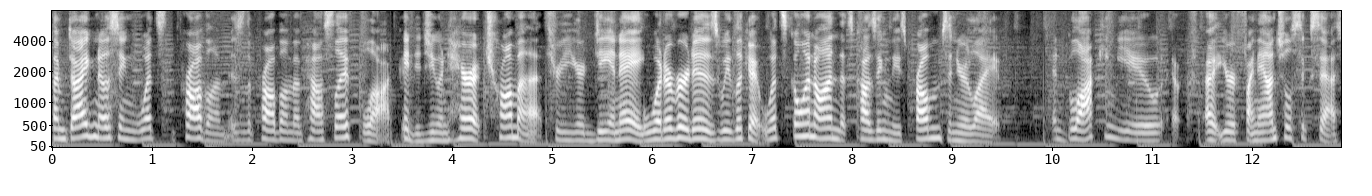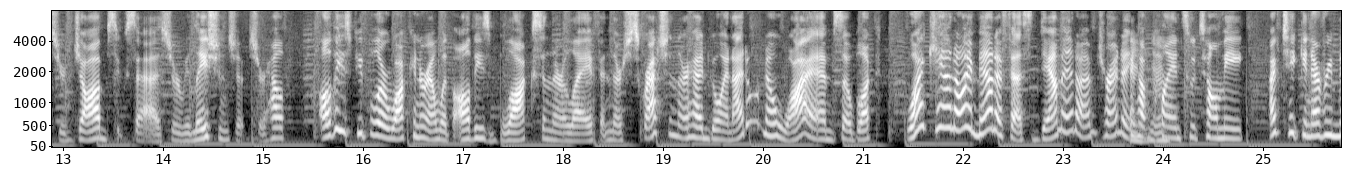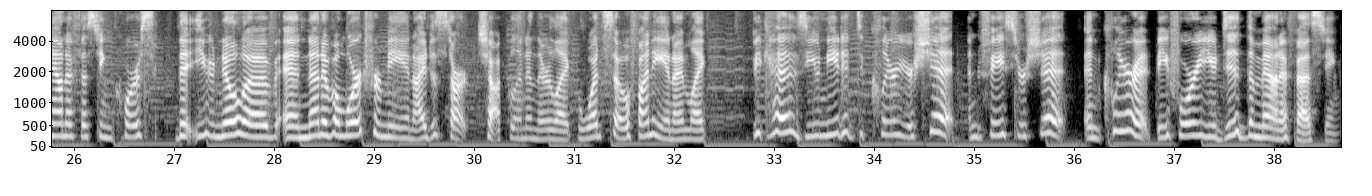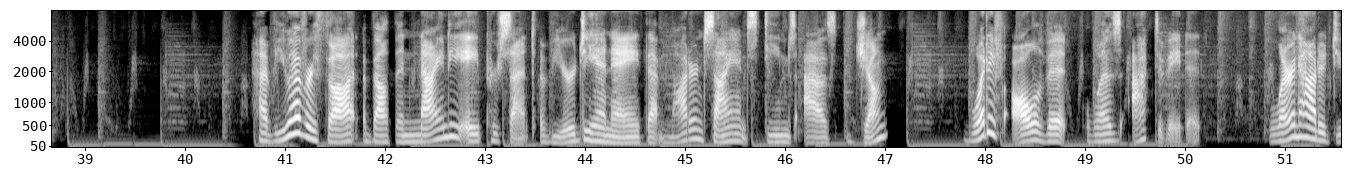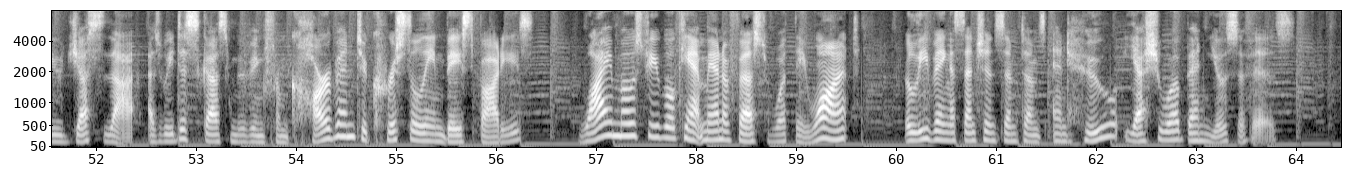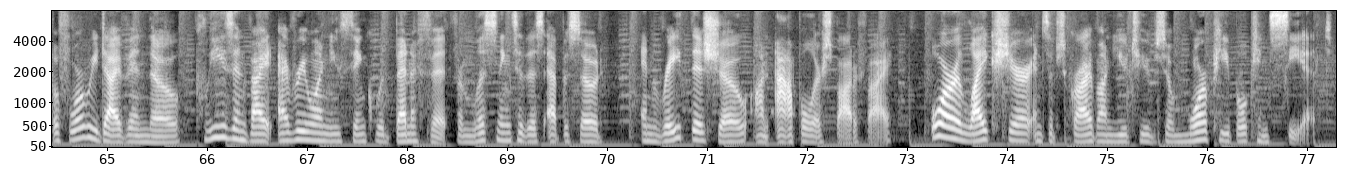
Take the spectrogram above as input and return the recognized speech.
I'm diagnosing what's the problem. Is the problem a past life block? Did you inherit trauma through your DNA? Whatever it is, we look at what's going on that's causing these problems in your life and blocking you, uh, your financial success, your job success, your relationships, your health. All these people are walking around with all these blocks in their life and they're scratching their head going, I don't know why I'm so blocked. Why can't I manifest? Damn it. I'm trying to have mm-hmm. clients who tell me, I've taken every manifesting course that you know of and none of them worked for me. And I just start chuckling and they're like, What's so funny? And I'm like, because you needed to clear your shit and face your shit and clear it before you did the manifesting. Have you ever thought about the 98% of your DNA that modern science deems as junk? What if all of it was activated? Learn how to do just that as we discuss moving from carbon to crystalline based bodies, why most people can't manifest what they want, relieving ascension symptoms, and who Yeshua ben Yosef is. Before we dive in, though, please invite everyone you think would benefit from listening to this episode and rate this show on Apple or Spotify, or like, share, and subscribe on YouTube so more people can see it.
